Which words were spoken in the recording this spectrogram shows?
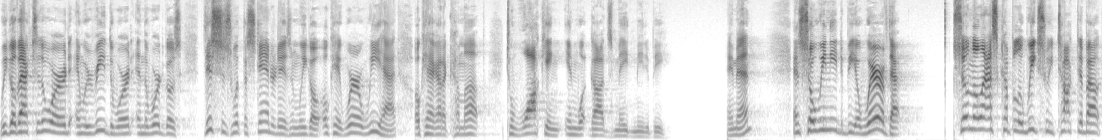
We go back to the word and we read the word, and the word goes, This is what the standard is. And we go, Okay, where are we at? Okay, I got to come up to walking in what God's made me to be. Amen? And so we need to be aware of that. So, in the last couple of weeks, we talked about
